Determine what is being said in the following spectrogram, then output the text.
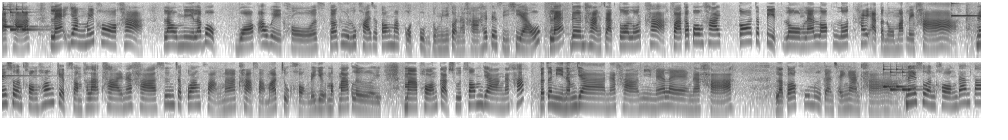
นะคะ และยังไม่พอค่ะ เรามีระบบ Walk Away Close ก็คือลูกค้าจะต้องมากดปุ่มตรงนี้ก่อนนะคะ ให้เป็นสีเขียว และเดินห่างจากตัวรถค่ะ ฝากระโปรงท้าย ก็จะปิดลงและล็อกรถให้อัตโนมัติเลยค่ะ ในส่วนของห้องเก็บสัมภาระท้ายนะคะ ซึ่งจะกว้างขวางมากค่ะ สามารถจุของได้เยอะมากๆเลย มาพร้อมกับชุดซ่อมยางนะคะ ก็จะมีน้ำยานะคะ มีแม่แรงนะคะ แล้วก็คู่มือการใช้งานค่ะ ในส่วนของด้านใต้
